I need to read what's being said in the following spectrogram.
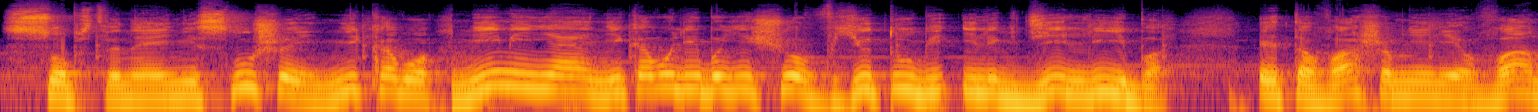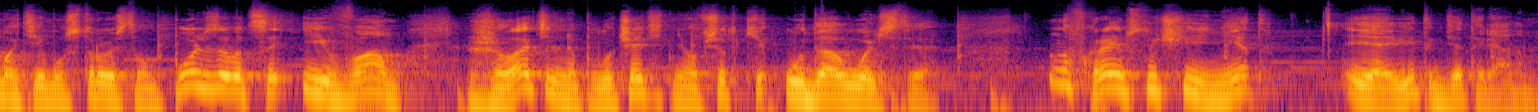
собственное, не слушая никого, ни меня, ни кого-либо еще в Ютубе или где-либо. Это ваше мнение, вам этим устройством пользоваться и вам желательно получать от него все-таки удовольствие. Но в крайнем случае нет, и Авито где-то рядом.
